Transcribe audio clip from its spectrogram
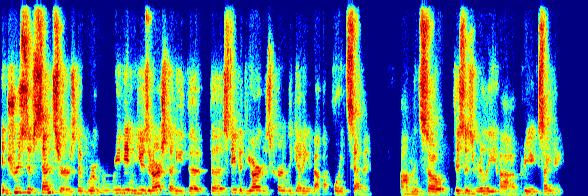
intrusive sensors that we're, we didn't use in our study, the, the state of the art is currently getting about 0.7. Um, and so this is really uh, pretty exciting.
